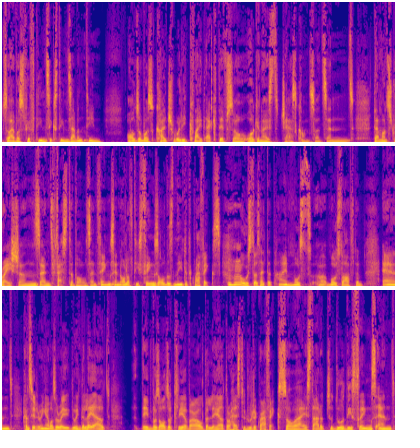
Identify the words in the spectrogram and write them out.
So I was 15, 16, 17. Also was culturally quite active. So organized jazz concerts and demonstrations and festivals and things. And all of these things always needed graphics, posters at the time, most, uh, most often. And considering I was already doing the layout, it was also clear, well, the layouter has to do the graphics. So I started to do these things and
